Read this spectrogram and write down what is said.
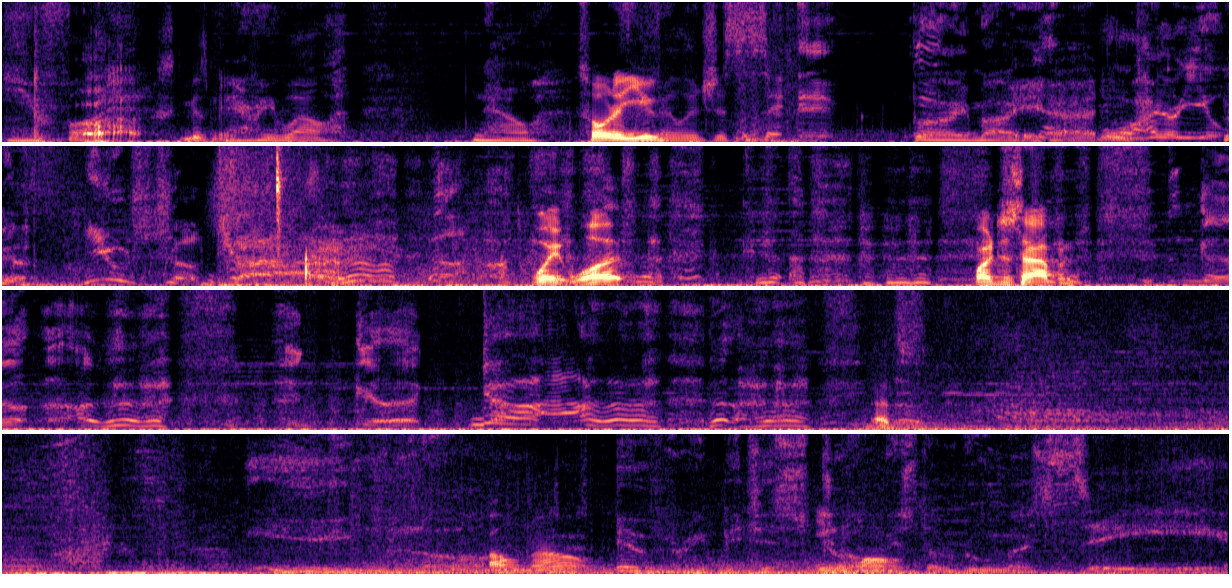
You fought Excuse me. very well. Now, So do the you. village is safe. By my hand. Why are you? You shall die. Wait, what? What just happened? That's. Oh no. Every bit as strong as the rumors say.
